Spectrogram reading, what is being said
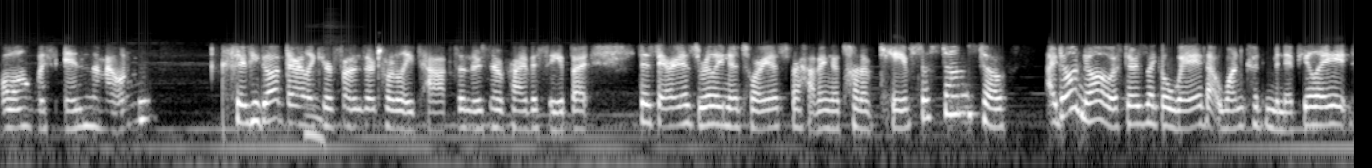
all within the mountain so if you go up there like hmm. your phones are totally tapped and there's no privacy but this area is really notorious for having a ton of cave systems. So i don't know if there's like a way that one could manipulate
